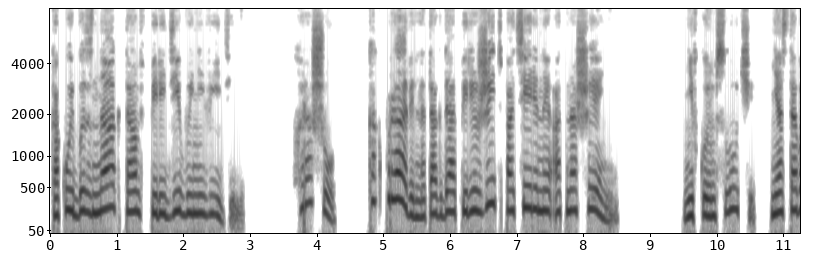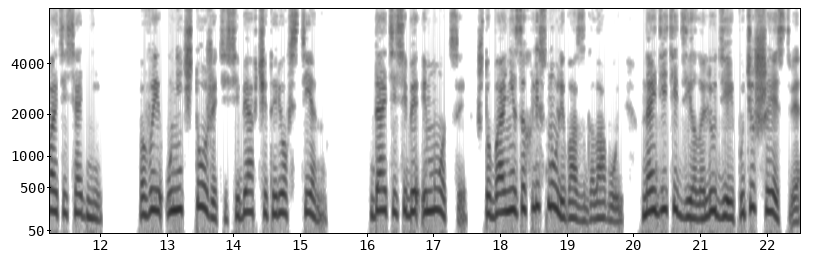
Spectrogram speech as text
какой бы знак там впереди вы не видели. Хорошо, как правильно тогда пережить потерянные отношения? Ни в коем случае не оставайтесь одни, вы уничтожите себя в четырех стенах. Дайте себе эмоции, чтобы они захлестнули вас с головой. Найдите дело, людей, путешествия,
